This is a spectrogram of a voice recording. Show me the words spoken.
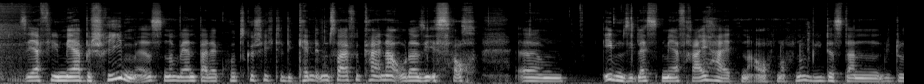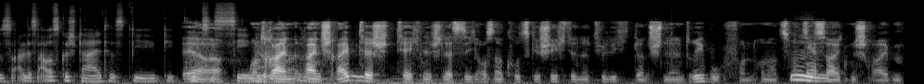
sehr viel mehr beschrieben ist. Ne? Während bei der Kurzgeschichte, die kennt im Zweifel keiner oder sie ist auch ähm, eben, sie lässt mehr Freiheiten auch noch, ne? wie das dann, wie du das alles ausgestaltest, die, die kurze ja. Szene. Und rein, rein schreibtechnisch lässt sich aus einer Kurzgeschichte natürlich ganz schnell ein Drehbuch von 120 Ja. Seiten schreiben.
